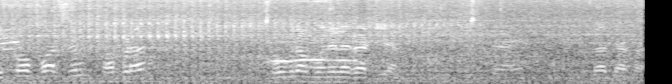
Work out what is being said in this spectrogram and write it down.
एक पाव पार्सल पापड़ा सौ ग्राम होने लगा दिया दादा का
